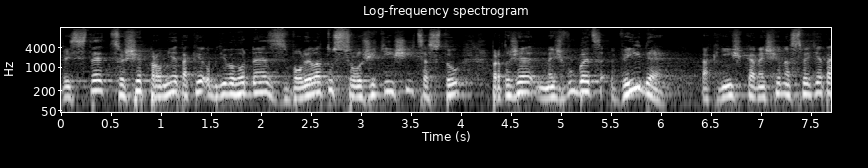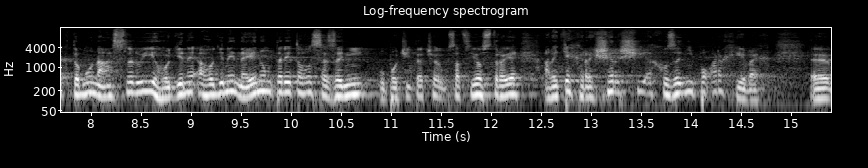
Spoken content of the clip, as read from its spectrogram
Vy jste, což je pro mě taky obdivuhodné, zvolila tu složitější cestu, protože než vůbec vyjde ta knížka, než je na světě, tak tomu následují hodiny a hodiny nejenom tedy toho sezení u počítače, u psacího stroje, ale těch rešerší a chození po archivech. E,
